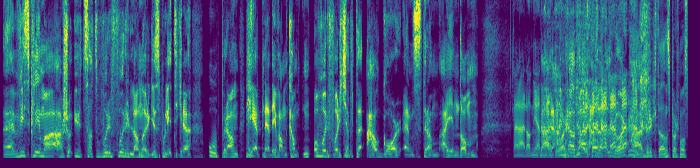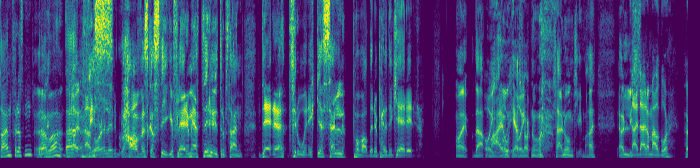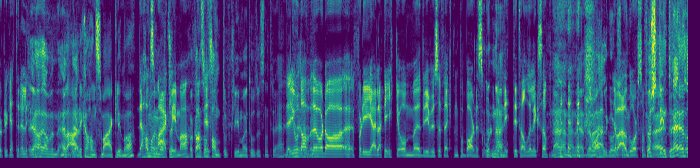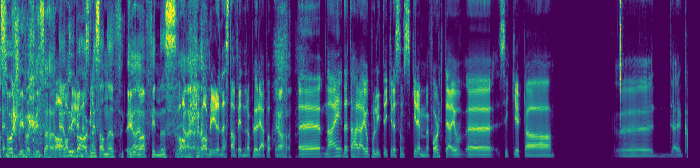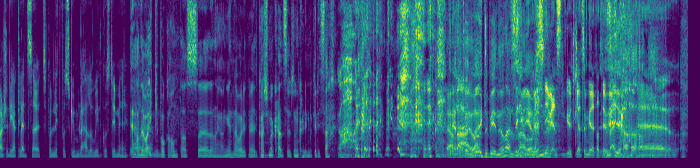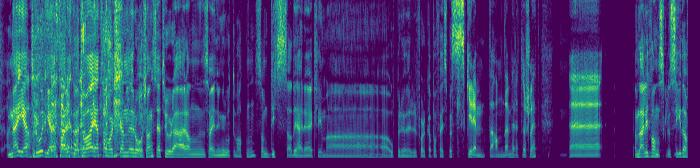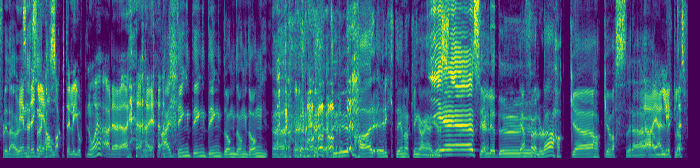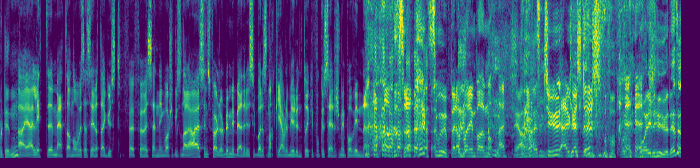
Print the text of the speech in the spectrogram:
Eh, hvis klimaet er så utsatt, hvorfor la Norges politikere operaen helt ned i vannkanten? Og hvorfor kjøpte Al Gore en strandeiendom? Der er han igjen. Der er ja, der er Al Gore. Her brukte han spørsmålstegn, forresten. Bra jobba. Bra, Eh, hvis havet skal stige flere meter, utropstegn. Dere tror ikke selv på hva dere predikerer. Oi, det er, Oi, er jo oi, helt oi. klart noe Det er noe om klima her. Jeg har lyst Nei, det er om Al Gore. Hørte du ikke etter, eller? ja, ja, men, Men er det ikke han som er klimaet? Det er han som er måter? klima, Var ikke han som fant opp klima i 2003? Det, jo, da, det var da eh, Fordi jeg lærte ikke om eh, drivhuseffekten på barneskolen Nei. på 90-tallet, liksom. Nei, nei, nei, nei, det var Al Gore, Det var Al Gore som Først internett, og så klimakrisa. Faen, En ubehagelig neste? sannhet. Klima Ja, ja. finnes. Hva, blir- hva blir det neste han finner opp, lurer jeg på. Ja. Eh, nei, dette her er jo politikere som skremmer folk. Det er jo uh, sikkert da eh, er, Kanskje de har kledd seg ut på litt for skumle halloween-kostymer. ja, det var ikke Pocahontas uh, denne gangen. Det var litt mer, kanskje de har kledd seg ut som klimakrisa. Ja, det, er jo, det begynner jo å nærme seg halloween. Siv Jensen utkledd som Greta Thunberg. Ja. uh, Nei, jeg tror jeg tar, Vet du hva, jeg tar faktisk en råsjanse. Jeg tror det er han Sveinung Rotevatn som dissa de her klimaopprørfolka på Facebook. skremte han dem, rett og slett? Eh, Ja, men Det er litt vanskelig å si, da. Fordi det er jo sett, så det MDG er ikke har alle- sagt eller gjort noe? Er det er, er, Nei, ding, ding, ding, dong, dong, dong. Eh, du har riktig nok en gang, August. Yes! Jeg leder! Jeg føler du er hakket hakke hvassere er enn Niklas for tiden. Ja, jeg er litt eh, meta nå hvis jeg sier at August før sending var skikkelig sånn der Ja, jeg syns føler det blir mye bedre hvis vi bare snakker jævlig mye rundt og ikke fokuserer så mye på å vinne. Så swooper han bare inn på den måten her. Ja, nei, To Augustus! Går inn i huet ditt.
